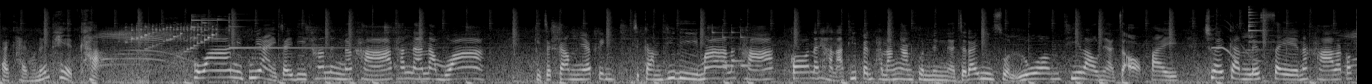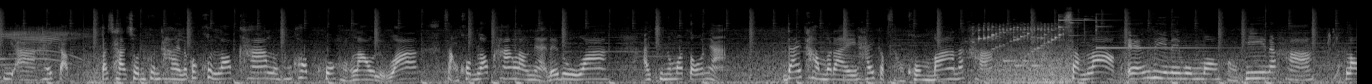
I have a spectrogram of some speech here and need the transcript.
ฝ่ายขายมอนเทรดค่ะ เพราะว่ามีผู้ใหญ่ใจดีท่านหนึ่งนะคะ ท่านแนะนำว่า กิจกรรมนี้เป็นกิจกรรมที่ดีมากนะคะ ก็ในฐานะที่เป็นพนักงานคนหนึ่งเนี่ยจะได้มีส่วนร่วมที่เราเนี่ยจะออกไปช่วยกันเลสเซนะคะ แล้วก็ PR ให้กับประชาชนคนไทยแล้วก็คนรอบข้างรวมทั้งครอบครัวของเรา หรือว่าสังคมรอบข้างเราเนี่ยได้รู้ว่าอาชิโนโมโตะเนี่ย ได้ทำอะไรให้กับสังคมบ้างนะคะสำหรับ NV ในมุมมองของพี่นะคะ เรา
